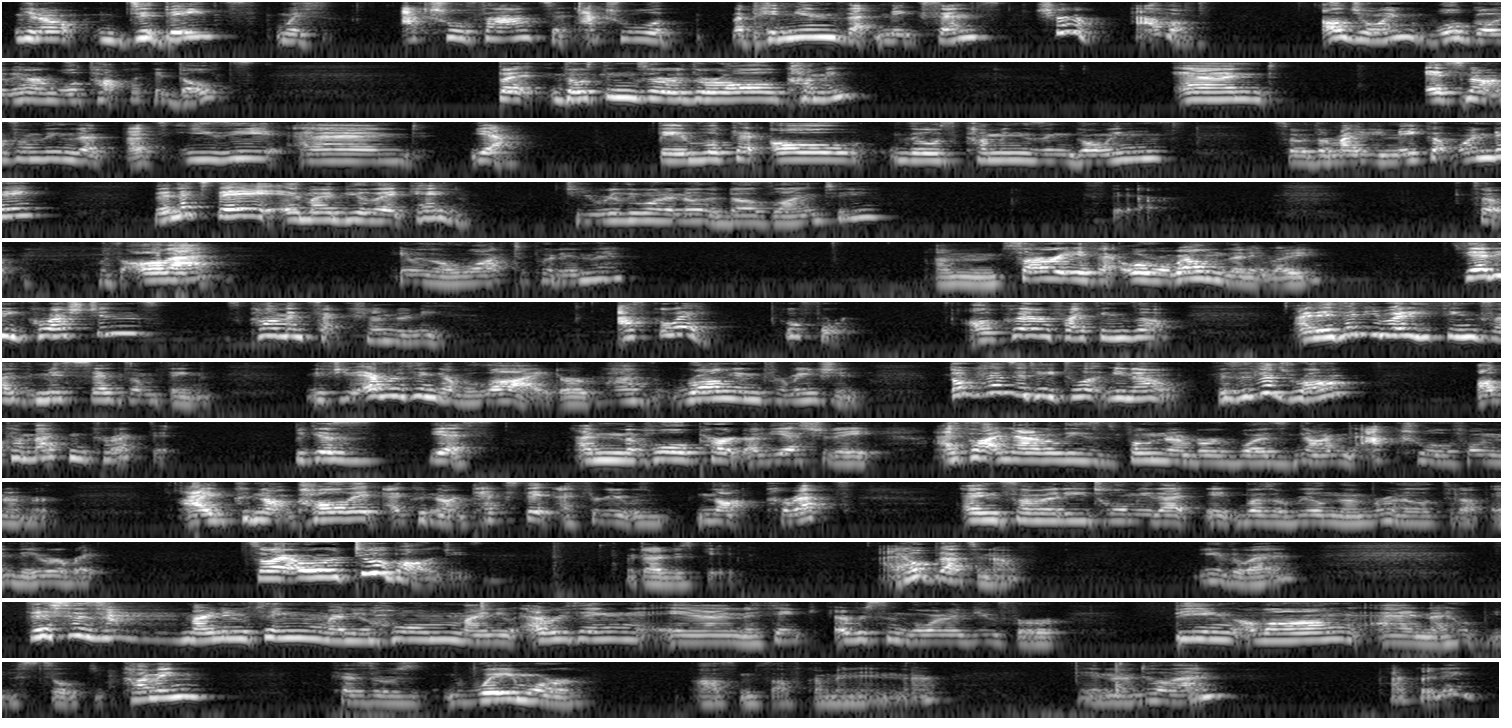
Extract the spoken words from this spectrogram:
you know, debates with actual facts and actual opinions that make sense, sure, have them. I'll join. We'll go there. We'll talk like adults. But those things are, they're all coming. And it's not something that that's easy. And yeah, they look at all those comings and goings. So there might be makeup one day. The next day, it might be like, hey, do you really want to know that Bell's lying to you? Because they are. So, with all that, it was a lot to put in there. I'm sorry if I overwhelmed anybody. If you had any questions, there's comment section underneath. Ask away. Go for it. I'll clarify things up. And if anybody thinks I've missaid something, if you ever think I've lied or have wrong information, don't hesitate to let me know. Because if it's wrong, I'll come back and correct it. Because, yes, and the whole part of yesterday, I thought Natalie's phone number was not an actual phone number. I could not call it, I could not text it, I figured it was not correct. And somebody told me that it was a real number and I looked it up and they were right. So I ordered two apologies, which I just gave. I hope that's enough. Either way. This is my new thing, my new home, my new everything, and I thank every single one of you for being along, and I hope you still keep coming because there's way more awesome stuff coming in there. And until then, have a great day.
